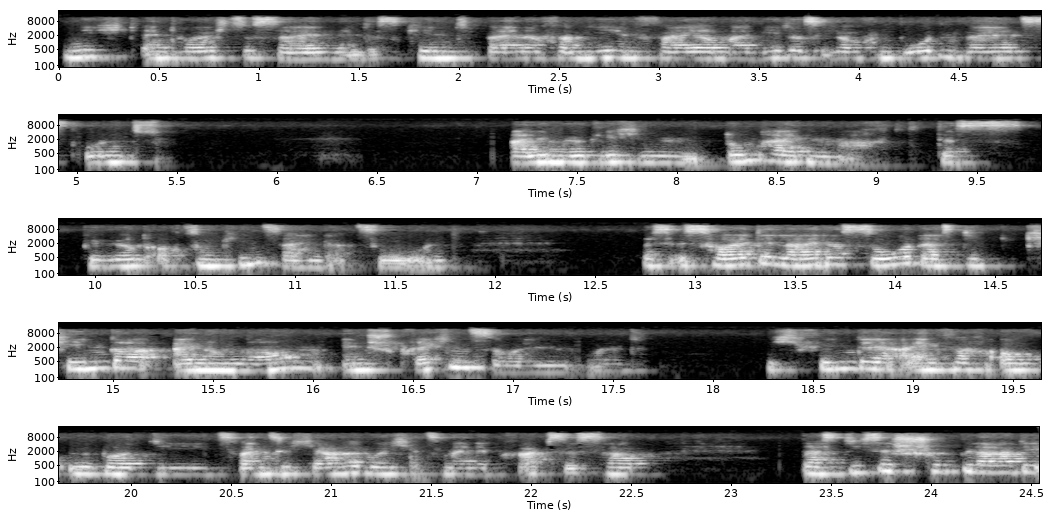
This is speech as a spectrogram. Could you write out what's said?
nicht enttäuscht zu sein, wenn das Kind bei einer Familienfeier mal wieder sich auf den Boden wälzt und alle möglichen Dummheiten macht. Das gehört auch zum Kindsein dazu. Und es ist heute leider so, dass die Kinder einer Norm entsprechen sollen. Und ich finde einfach auch über die 20 Jahre, wo ich jetzt meine Praxis habe, dass diese Schublade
